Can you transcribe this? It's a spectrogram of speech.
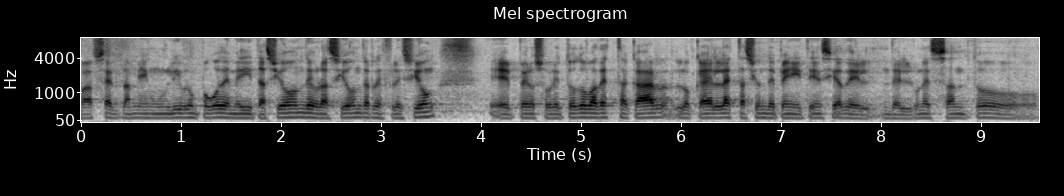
va a ser también un libro un poco de meditación, de oración, de reflexión, eh, pero sobre todo va a destacar lo que es la estación de penitencia del, del lunes santo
